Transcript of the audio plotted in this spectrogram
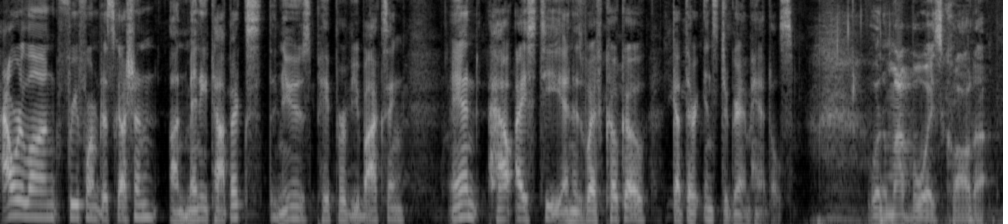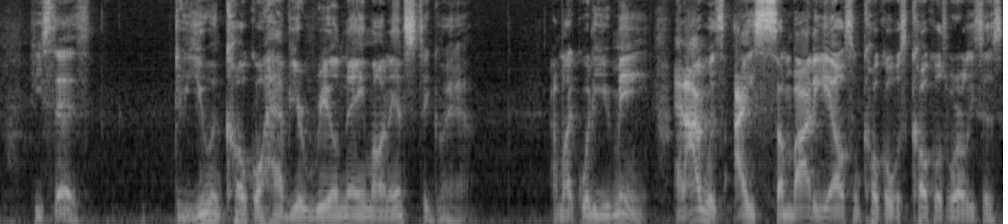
hour-long freeform discussion on many topics: the news, pay-per-view boxing, and how Ice T and his wife Coco got their Instagram handles. One of my boys called up. He says, "Do you and Coco have your real name on Instagram?" I'm like, "What do you mean?" And I was Ice somebody else, and Coco was Coco's World. He says,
